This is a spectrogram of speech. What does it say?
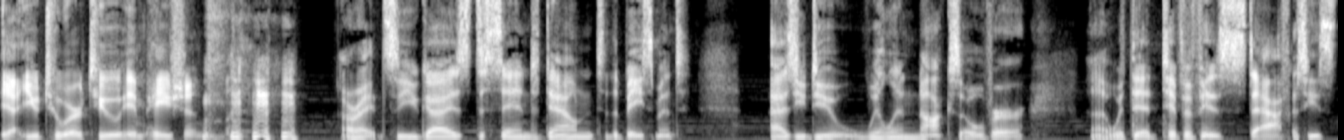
Yeah, you two are too impatient. All right, so you guys descend down to the basement. As you do, Willen knocks over uh, with the tip of his staff as he's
